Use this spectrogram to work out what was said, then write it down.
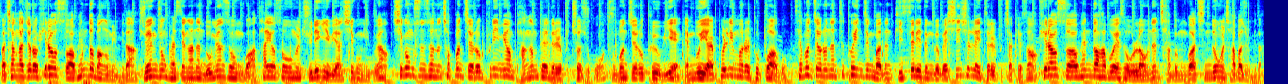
마찬가지로 휠하우스와 휀더 방 음입니다. 주행 중 발생하는 노면 소음과 타이어 소음을 줄이기 위한 시공이고요. 시공 순서는 첫 번째로 프리미엄 방음 패드를 붙여주고 두 번째로 그 위에 MVR 폴리머를 도포하고 세 번째로는 특허 인증받은 D3 등급의 신슐레이트를 부착해서 휠하우스와 휀더 하부에서 올라오는 잡음과 진동을 잡아줍니다.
